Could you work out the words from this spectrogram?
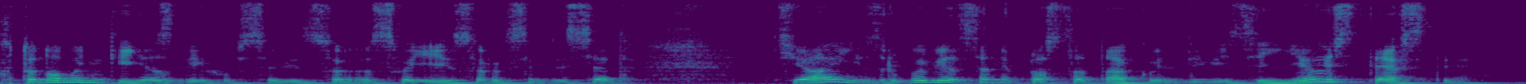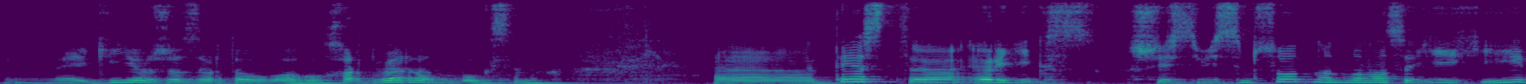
хто новенький, я здихався від своєї 4070 Ti і зробив я це не просто так. Ось дивіться, є ось тести, на які я вже звертав увагу. Unboxing. Е, Тест е, RX 6800 на 12 ГБ і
